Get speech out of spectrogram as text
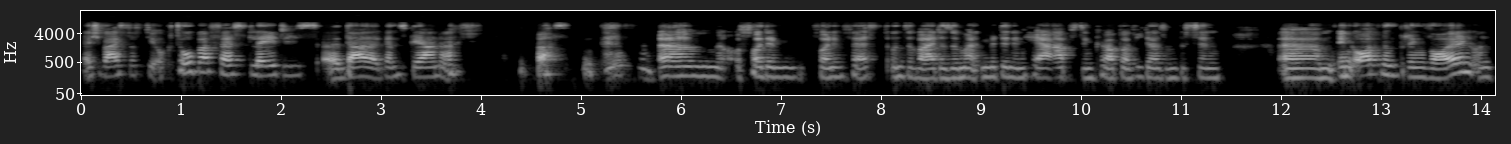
Ich weiß, dass die Oktoberfest-Ladies äh, da ganz gerne fasten ähm, vor dem vor dem Fest und so weiter, so mal mit in den Herbst den Körper wieder so ein bisschen ähm, in Ordnung bringen wollen und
